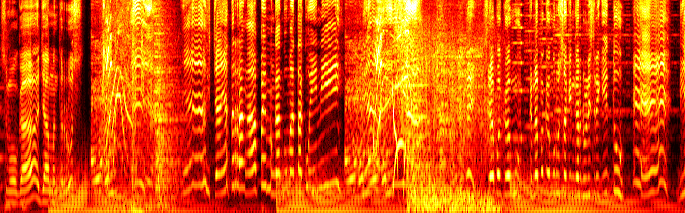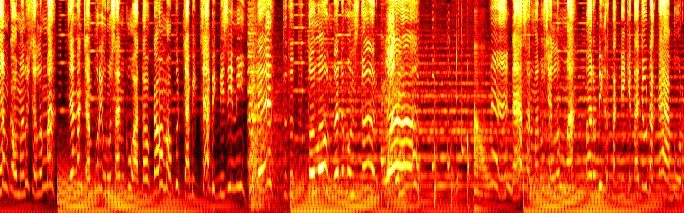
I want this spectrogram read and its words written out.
Semoga aja aman terus. Eh, cahaya terang apa yang mengganggu mataku ini? Ya, Hei, siapa kamu? Kenapa kamu rusakin gardu listrik itu? Eh, diam kau manusia lemah. Jangan campuri urusanku atau kau mau ku cabik-cabik di sini. Eh, t- t- t- tolong, ada monster. Ah! Eh, dasar manusia lemah. Baru digertak dikit aja udah kabur.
